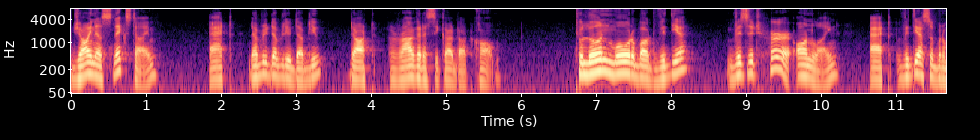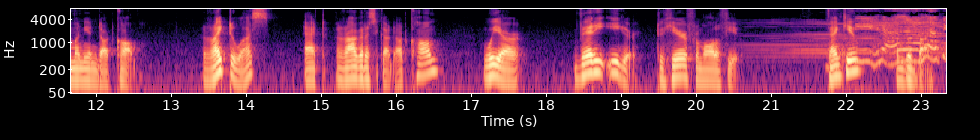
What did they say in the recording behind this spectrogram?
Join us next time at www.ragarasika.com. To learn more about Vidya, visit her online at vidyasubramanian.com. Write to us at ragarasika.com. We are very eager to hear from all of you. Thank you and goodbye.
